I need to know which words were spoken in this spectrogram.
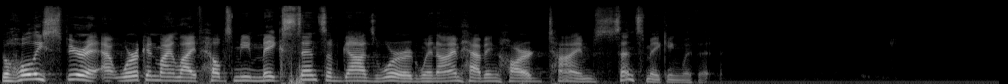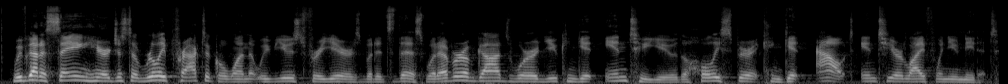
The Holy Spirit at work in my life helps me make sense of God's Word when I'm having hard times sense making with it. We've got a saying here, just a really practical one that we've used for years, but it's this whatever of God's Word you can get into you, the Holy Spirit can get out into your life when you need it.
